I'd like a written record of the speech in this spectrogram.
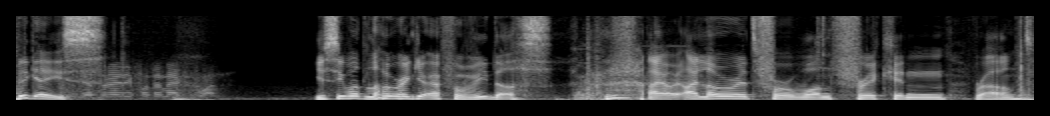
big ace. Get ready for the next one. You see what lowering your FOV does? I I lower it for one freaking round.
